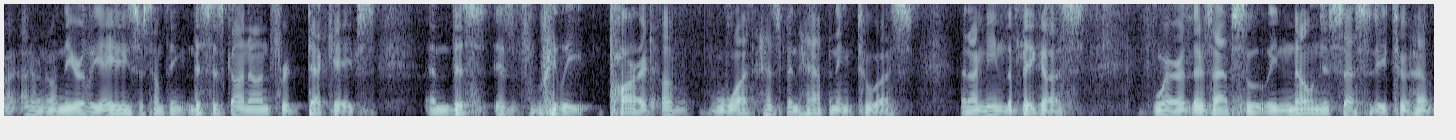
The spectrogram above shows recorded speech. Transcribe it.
I don't know, in the early 80s or something. This has gone on for decades, and this is really part of what has been happening to us, and I mean the big us, where there's absolutely no necessity to have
